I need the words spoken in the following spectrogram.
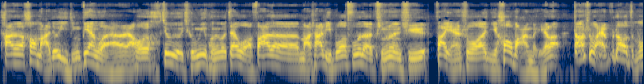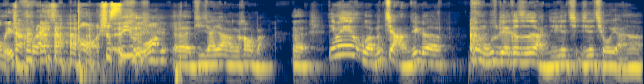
他的号码就已经变过来了。然后就有球迷朋友在我发的马沙里波夫的评论区发言说：“你号码没了。”当时我还不知道怎么回事，后来一想，哦，是 C 罗。呃，提前让个号码。嗯，因为我们讲这个乌兹别克斯坦这些这些球员啊，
